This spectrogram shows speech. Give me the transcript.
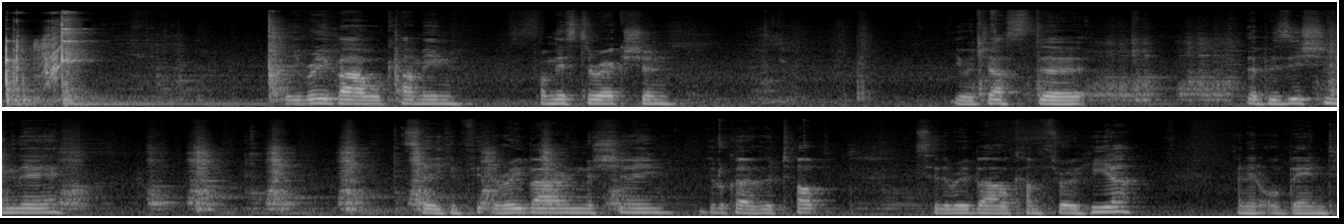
The rebar will come in from this direction. You adjust the, the positioning there so you can fit the rebar in the machine. If you look over the top, see the rebar will come through here and then it will bend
